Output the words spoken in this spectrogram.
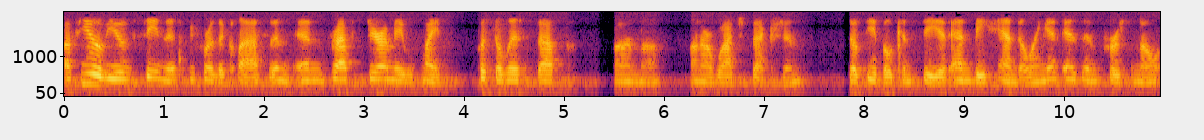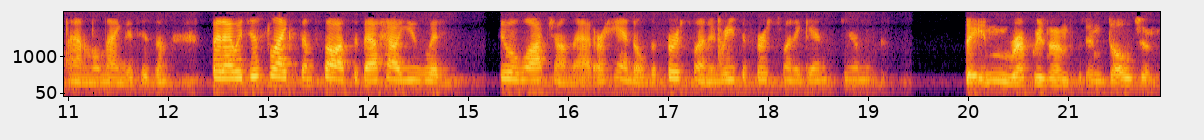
a few of you have seen this before the class, and and perhaps Jeremy might put the list up on uh, on our watch section so people can see it and be handling it as in personal animal magnetism. But I would just like some thoughts about how you would do a watch on that or handle the first one and read the first one again, Jeremy. Satan represents indulgence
